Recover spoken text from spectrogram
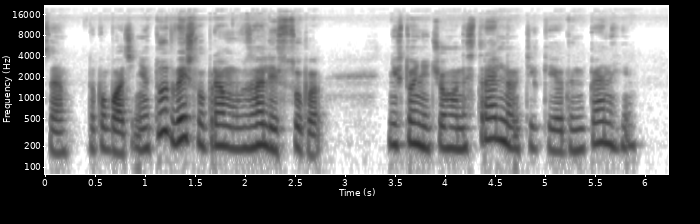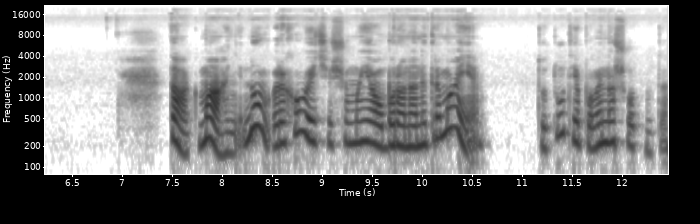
Все, до побачення. Тут вийшло прямо взагалі супер. Ніхто нічого не стрельнув, тільки один пенгі. Так, магні. Ну, враховуючи, що моя оборона не тримає, то тут я повинна шотнути.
